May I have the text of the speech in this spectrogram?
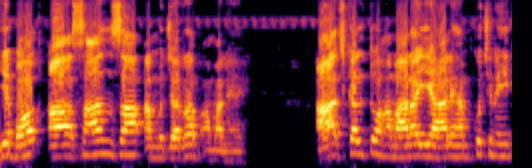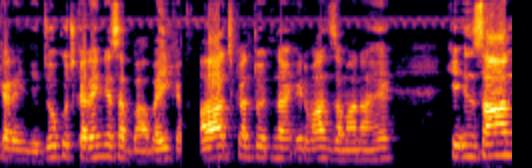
ये बहुत आसान सा मुजर्रब अमल है। आजकल तो हमारा ये हाल है, हम कुछ नहीं करेंगे। जो कुछ करेंगे, सब बाबा ही कर आजकल तो इतना एडवांस जमाना है कि इंसान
